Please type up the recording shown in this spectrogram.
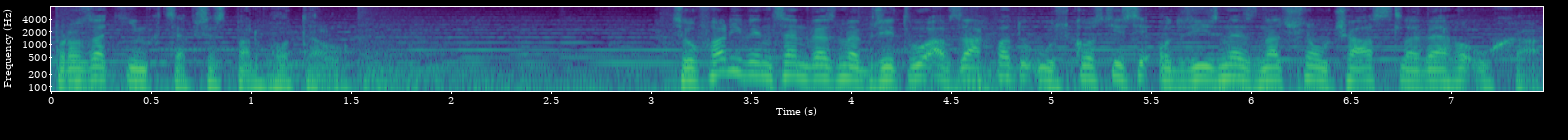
Prozatím chce přespat v hotelu. Zoufalý Vincent vezme břitvu a v záchvatu úzkosti si odřízne značnou část levého ucha.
